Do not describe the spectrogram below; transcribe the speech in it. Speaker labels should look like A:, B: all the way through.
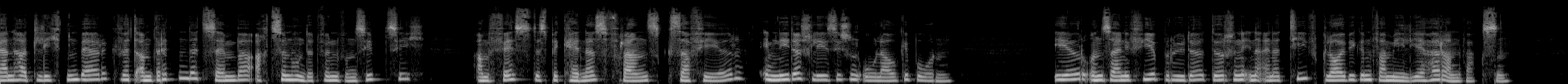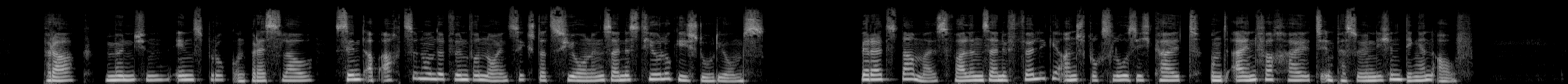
A: Bernhard Lichtenberg wird am 3. Dezember 1875 am Fest des Bekenners Franz Xaver im niederschlesischen Ohlau geboren. Er und seine vier Brüder dürfen in einer tiefgläubigen Familie heranwachsen. Prag, München, Innsbruck und Breslau sind ab 1895 Stationen seines Theologiestudiums. Bereits damals fallen seine völlige Anspruchslosigkeit und Einfachheit in persönlichen Dingen auf.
